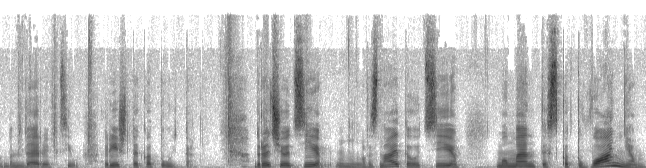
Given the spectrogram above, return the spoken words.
бендерівців, ріжте, катуйте. До речі, оці, ви знаєте, оці моменти з катуванням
